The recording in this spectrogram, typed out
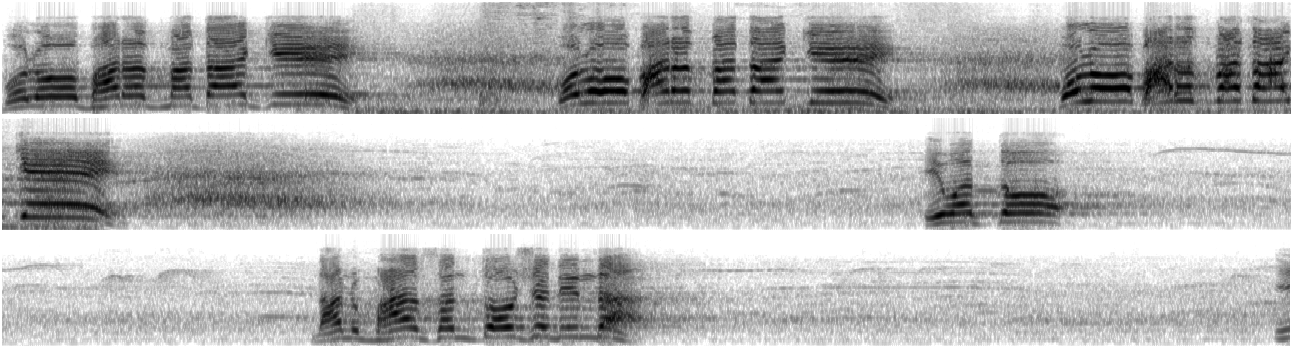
ಬೋಲೋ ಭಾರತ್ ಮಾತಾ ಕಿ बोलो भारत माता की बोलो भारत माता की ಇವತ್ತು ನಾನು ಬಹಳ ಸಂತೋಷದಿಂದ ಈ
